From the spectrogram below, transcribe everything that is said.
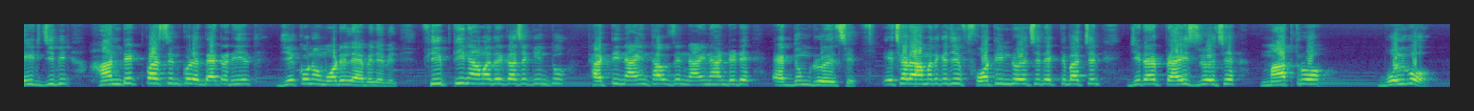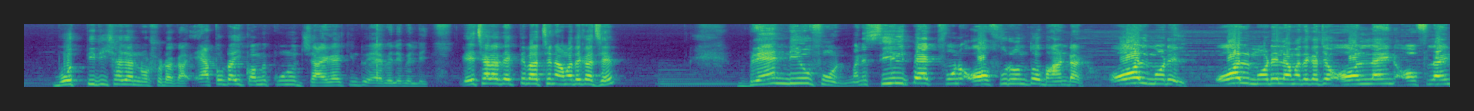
eight GB hundred percent করে ব্যাটারি হেলথ যে কোনো মডেল অ্যাভেলেবেল ফিফটিন আমাদের কাছে কিন্তু থার্টি নাইন থাউজেন্ড নাইন হান্ড্রেডে একদম রয়েছে। এছাড়া আমাদের কাছে ফোরটিন রয়েছে দেখতে পাচ্ছেন, যেটার প্রাইস রয়েছে মাত্র বলব বত্রিশ হাজার নশো টাকা। এতটাই কমে কোনো জায়গায় কিন্তু অ্যাভেলেবেল নেই। এছাড়া দেখতে পাচ্ছেন আমাদের কাছে ব্র্যান্ড নিউ ফোন মানে সিল প্যাক ফোন অফুরন্ত ভান্ডার অল মডেল অল মডেল আমাদের কাছে অনলাইন অফলাইন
